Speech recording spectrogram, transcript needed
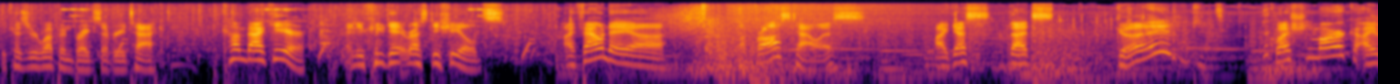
because your weapon breaks every attack. Come back here, and you can get rusty shields. I found a, uh, a Frost Talus. I guess that's good? Question mark? I,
